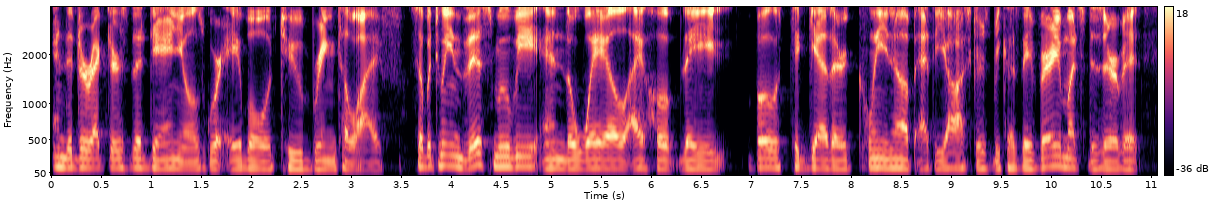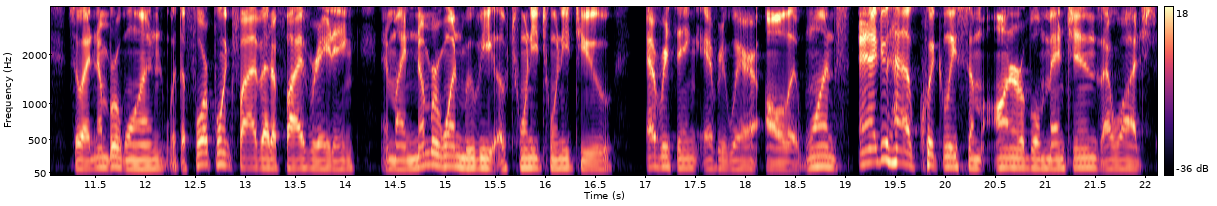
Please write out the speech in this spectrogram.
and the directors, the Daniels, were able to bring to life. So between this movie and The Whale, I hope they both together clean up at the Oscars because they very much deserve it. So at number one, with a 4.5 out of 5 rating, and my number one movie of 2022, Everything Everywhere All at Once. And I do have quickly some honorable mentions. I watched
